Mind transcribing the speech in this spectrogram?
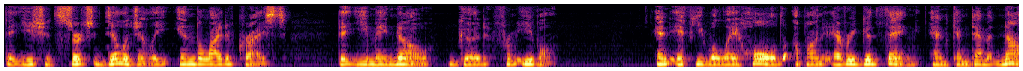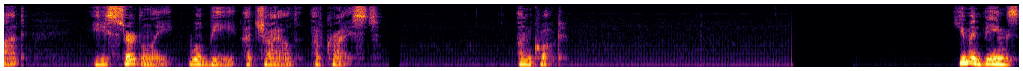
that ye should search diligently in the light of Christ, that ye may know good from evil. And if ye will lay hold upon every good thing and condemn it not, ye certainly will be a child of Christ. Unquote. Human beings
